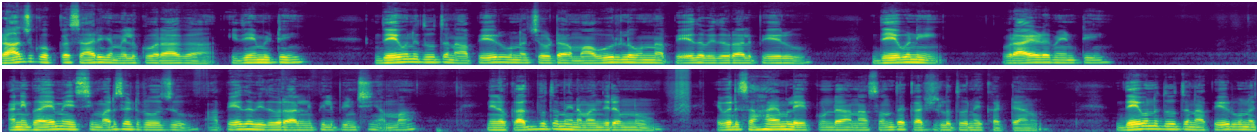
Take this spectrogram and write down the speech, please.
రాజుకు ఒక్కసారిగా మెలకువ రాగా ఇదేమిటి? దేవుని దూత నా పేరు ఉన్న చోట మా ఊరిలో ఉన్న పేద విధురాలి పేరు దేవుని వ్రాయడం ఏంటి అని భయమేసి మరుసటి రోజు ఆ పేద విధవరాలని పిలిపించి అమ్మ నేను ఒక అద్భుతమైన మందిరంను ఎవరి సహాయం లేకుండా నా సొంత ఖర్చులతోనే కట్టాను. దేవుని దూత నా పేరు ఉన్న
